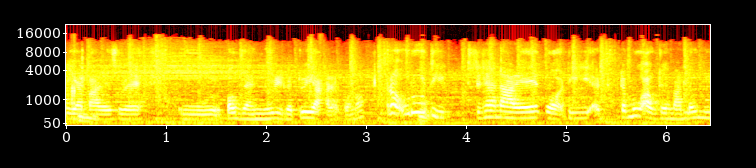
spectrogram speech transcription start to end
တွေကပါတယ်ဆိုတော့ဟိုပုံစံမျိုးတွေလည်းတွေ့ရတယ်ပေါ့နော်အဲ့တော့ဦးတို့ဒီ ဌာနတွေပေါ့ဒီတမှုအောက်ထဲမှာလုံနေ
